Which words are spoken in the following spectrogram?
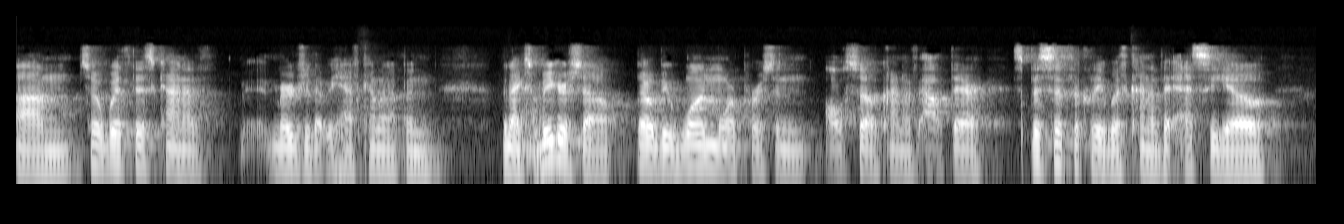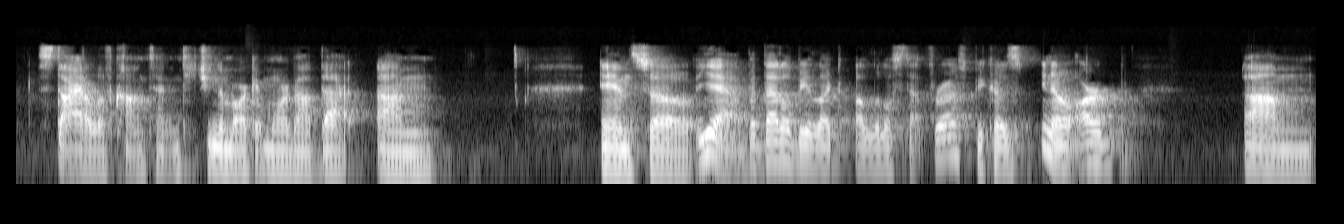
Um, so with this kind of merger that we have coming up in the next week or so, there will be one more person also kind of out there specifically with kind of the SEO style of content and teaching the market more about that. Um, and so, yeah, but that'll be like a little step for us because, you know, our, um,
